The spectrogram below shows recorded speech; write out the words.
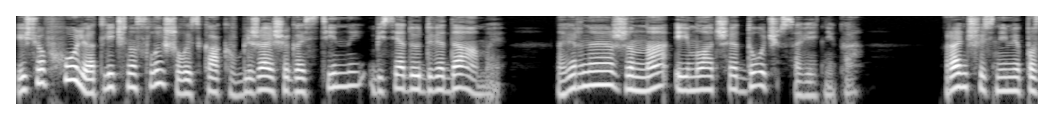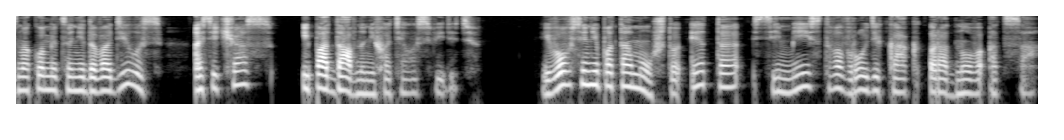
Еще в холле отлично слышалось, как в ближайшей гостиной беседуют две дамы, наверное, жена и младшая дочь советника. Раньше с ними познакомиться не доводилось, а сейчас и подавно не хотелось видеть. И вовсе не потому, что это семейство вроде как родного отца.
